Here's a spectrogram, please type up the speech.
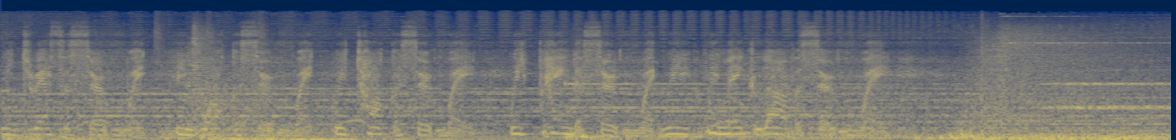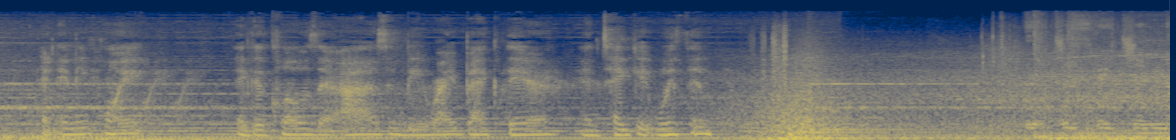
We dress a certain way, we walk a certain way, we talk a certain way, we paint a certain way, we, we make love a certain way. At any point, they could close their eyes and be right back there and take it with them. Reaching, reaching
